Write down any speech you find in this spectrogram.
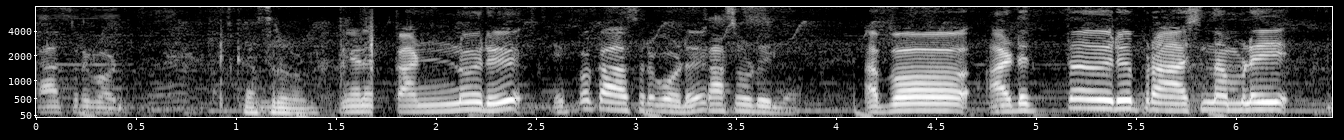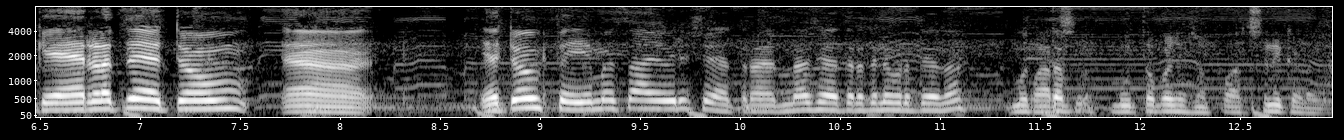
കാസർഗോഡ്. കാസർഗോഡ്. കണ്ണൂര് ഇപ്പൊ കാസർഗോഡ്. കാസർഗോഡ് ഇല്ല. അപ്പോ അടുത്ത ഒരു പ്രാവശ്യം നമ്മൾ കേരളത്തിലെ ഏറ്റവും ഏറ്റവും ഫേമസ് ആയ ഒരു ക്ഷേത്രം. എന്താ ക്ഷേത്രത്തിന്റെ പ്രത്യേകത? മുത്തപ്പൻ. പറശ്ശിനിക്കടവ്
